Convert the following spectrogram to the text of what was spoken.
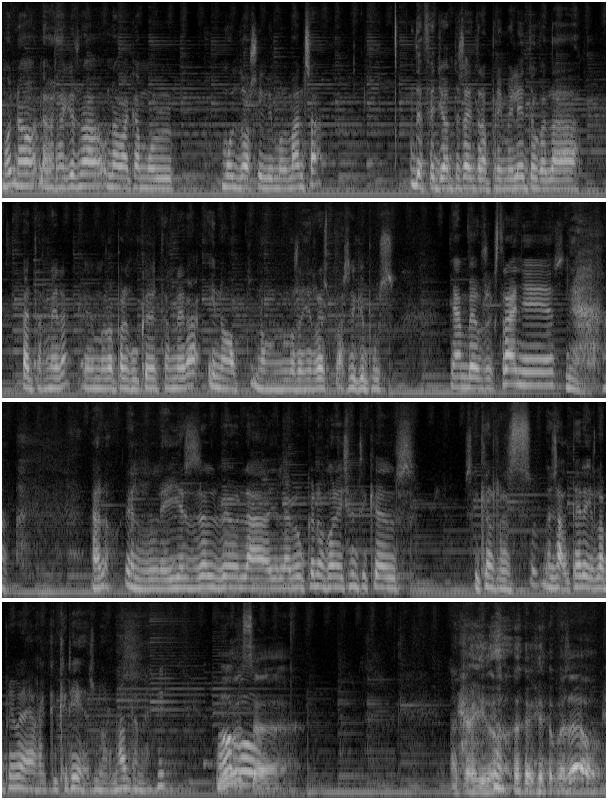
Bueno, la verdad que és una, una vaca molt, molt dòcil i molt mansa. De fet, jo antes d'entrar primer li he tocat la, la ternera, que m'ha aparegut que era ternera, i no, no mos ha dit res, passa que pues, hi ha veus estranyes, ha... Claro, el, elles el veu, la, la veu que no coneixen sí que els, sí que els, les altera, és la primera que cria, és normal també. Pues, eh, ha caído. Què ha passat?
